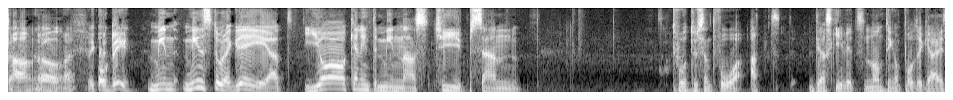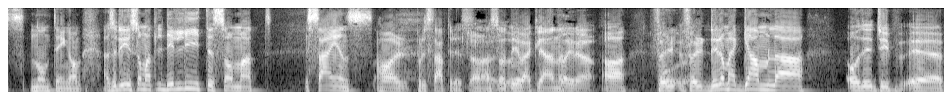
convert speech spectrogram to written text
Ja, ja. Det could be. Min, min stora grej är att jag kan inte minnas typ sen 2002 att det har skrivits någonting om poltergeist, någonting om, alltså det är som att, det är lite som att science har put a stop to this. Ja, alltså det- är verkligen, ja, för, för det är de här gamla, och det är typ eh,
